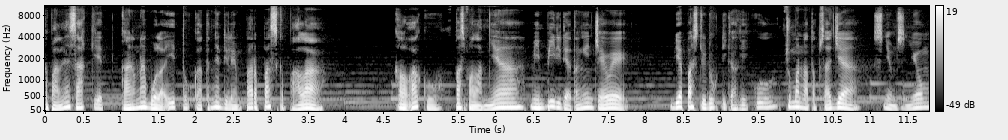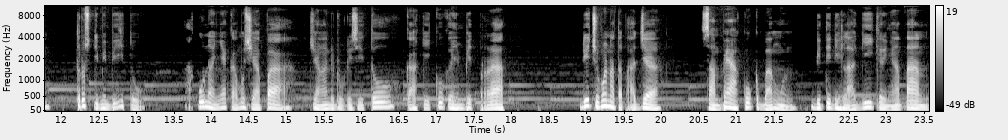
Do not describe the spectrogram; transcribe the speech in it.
kepalanya sakit karena bola itu katanya dilempar pas kepala. Kalau aku, pas malamnya mimpi didatengin cewek. Dia pas duduk di kakiku, cuma natap saja, senyum-senyum. Terus di mimpi itu, aku nanya kamu siapa? Jangan duduk di situ, kakiku kehimpit berat. Dia cuma natap aja, sampai aku kebangun, ditidih lagi keringatan.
